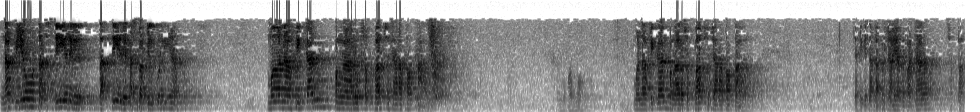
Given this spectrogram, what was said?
nafyu taksiril taksiril asbabil kulliyah. Menafikan pengaruh sebab secara total. menafikan pengaruh sebab secara total. Jadi kita nggak percaya kepada sebab.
